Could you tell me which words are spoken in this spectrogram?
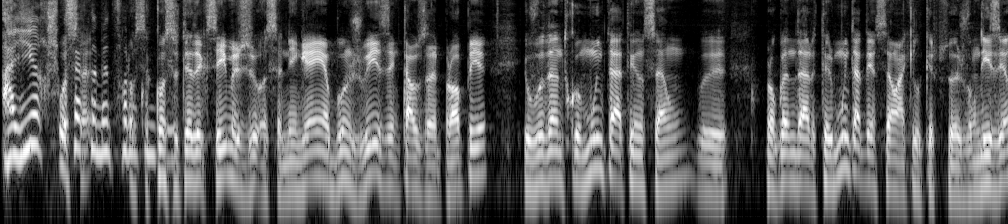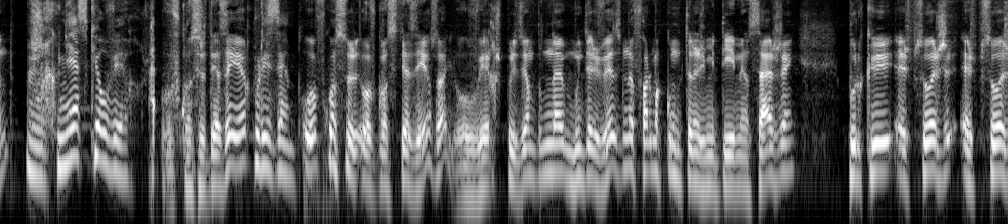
Há erros que ouça, certamente foram ouça, Com certeza que sim, mas ouça, ninguém é bom juiz em causa própria. Eu vou dando com muita atenção, eh, procurando dar, ter muita atenção àquilo que as pessoas vão dizendo. Mas reconhece que houve erros? Ah, houve com certeza erros. Por exemplo? Houve com, houve com certeza erros. Olha, houve erros, por exemplo, na, muitas vezes na forma como transmitia a mensagem porque as pessoas, as pessoas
